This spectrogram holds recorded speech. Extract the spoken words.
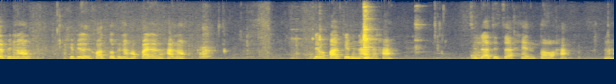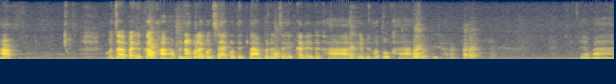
จับพี่น้องคลิปเดียวจะขอตัวพี่น้องเข้าไปแล้วนะคะเนาะ เดี๋ยวมาฝากคลิปหนานะคะจิเหลือจะเจอแฮนต่อค่ะนะคะกดใจไปให้เก่าค่ะพี่น้องก็ไลค์ก็แชร์กดติดตามไปน่าจะให้กันได้ด้วยค่ะเค็มเดียวขอตัวค่ะ สวัสดีค่ะบ๊ายบาย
